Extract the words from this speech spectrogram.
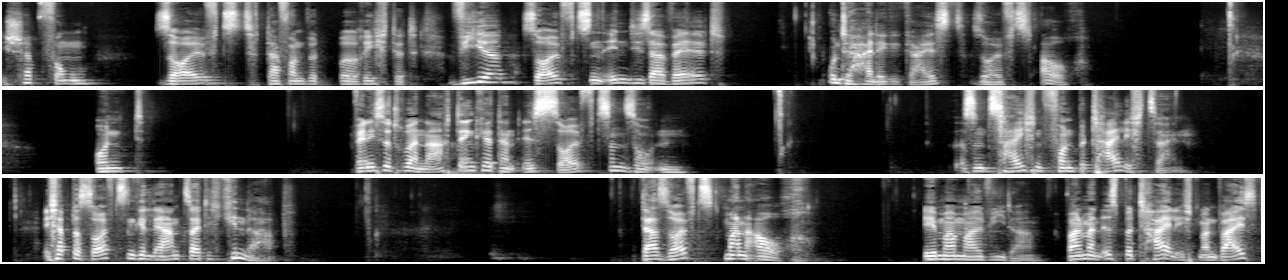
Die Schöpfung seufzt, davon wird berichtet. Wir seufzen in dieser Welt und der Heilige Geist seufzt auch. Und wenn ich so drüber nachdenke, dann ist Seufzen so ein, so ein Zeichen von Beteiligtsein. Ich habe das Seufzen gelernt, seit ich Kinder habe. Da seufzt man auch immer mal wieder, weil man ist beteiligt. Man weiß,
